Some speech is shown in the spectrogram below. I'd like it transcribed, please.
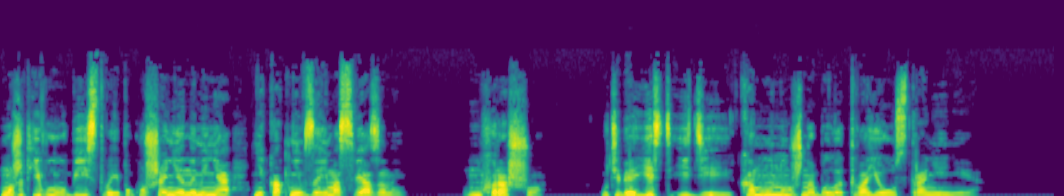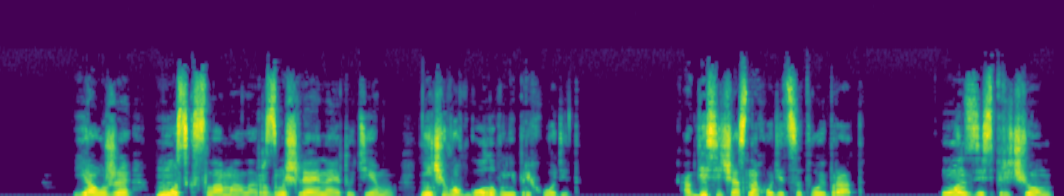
Может, его убийство и покушение на меня никак не взаимосвязаны? Ну, хорошо. У тебя есть идеи, кому нужно было твое устранение? Я уже мозг сломала, размышляя на эту тему. Ничего в голову не приходит. А где сейчас находится твой брат? Он здесь при чем?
